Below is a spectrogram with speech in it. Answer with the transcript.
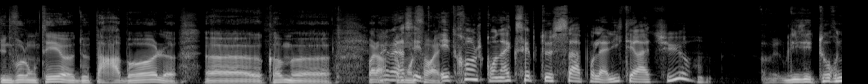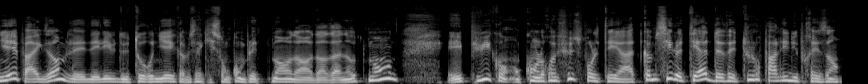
une volonté euh, de parabole, euh, comme voilà, oui, comme on le ferait. C'est étrange qu'on accepte ça pour la littérature. Vous lisez Tournier, par exemple, des livres de Tournier comme ça qui sont complètement dans, dans un autre monde, et puis qu'on qu le refuse pour le théâtre, comme si le théâtre devait toujours parler du présent.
